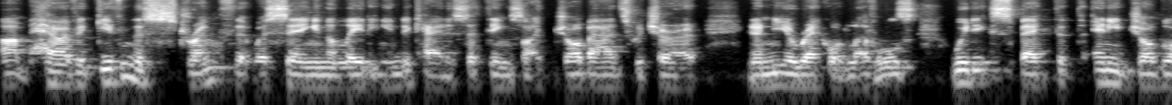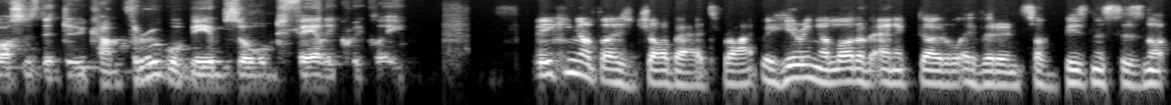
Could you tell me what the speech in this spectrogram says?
Um, however, given the strength that we're seeing in the leading indicators, so things like job ads, which are you know, near record levels, we'd expect that any job losses that do come through will be absorbed fairly quickly. Speaking of those job ads, right, we're hearing a lot of anecdotal evidence of businesses not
